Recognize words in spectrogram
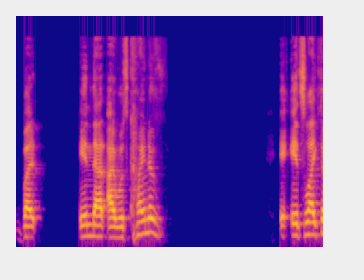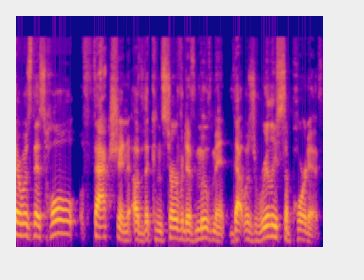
But in that, I was kind of it's like there was this whole faction of the conservative movement that was really supportive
